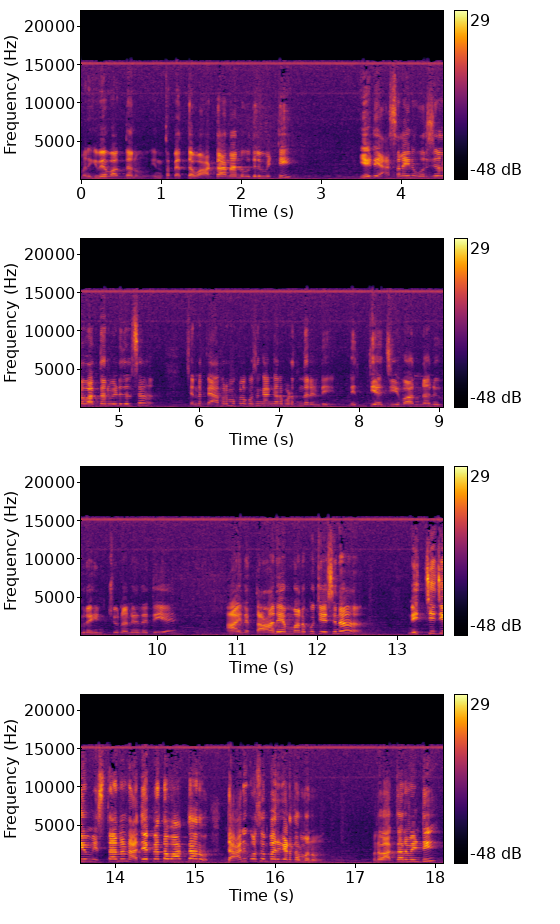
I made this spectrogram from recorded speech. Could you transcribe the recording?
మనకి ఇవే వాగ్దానం. ఇంత పెద్ద వాగ్దానాన్ని వదిలిపెట్టి ఏంటి అసలైన ఒరిజినల్ వాగ్దానం ఏంటి తెలుసా? చిన్న పేపర్ ముక్కల కోసం కంగారు పడుతున్నారండి. నిత్య జీవాన్ని అనుగ్రహించుననేది ఆయన తానే మనకు చేసిన నిత్య జీవం ఇస్తానని అదే పెద్ద వాగ్దానం. దానికోసం పరిగెడతాం మనం. మన వాగ్దానం ఏంటి?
